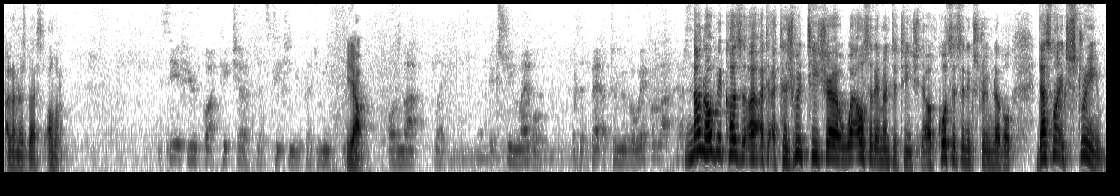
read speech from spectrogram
Allah knows best. Omar. See if you've got a teacher that's teaching you tajweed. Yeah. On that like extreme level, is it better to move away from that? No, no, because a, a, a tajweed teacher, what else are they meant to teach? Of course, it's an extreme level. That's not extreme,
